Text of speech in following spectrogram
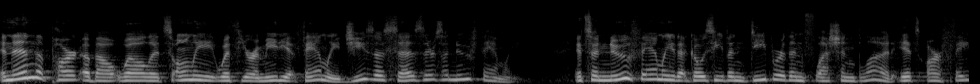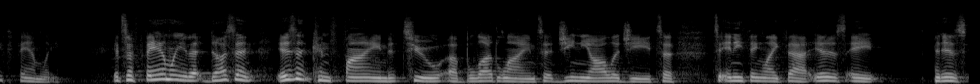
And then the part about, well, it's only with your immediate family, Jesus says there's a new family. It's a new family that goes even deeper than flesh and blood. It's our faith family. It's a family that doesn't, isn't confined to a bloodline, to genealogy, to, to anything like that. It is a, it is,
